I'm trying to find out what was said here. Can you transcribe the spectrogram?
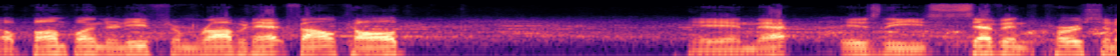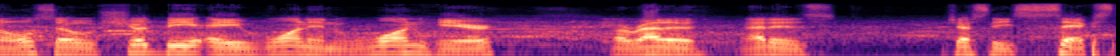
a bump underneath from Robinette, foul called. And that is the seventh personal, so should be a one and one here or rather, that is just the sixth.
